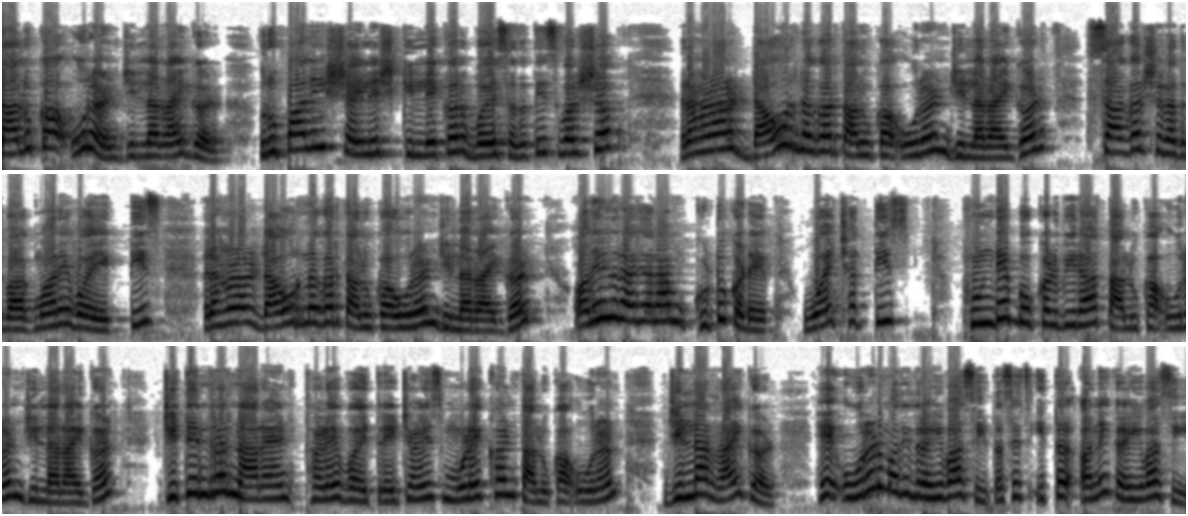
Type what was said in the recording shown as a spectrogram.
तालुका उरण जिल्हा रायगड रुपाली शैलेश किल्लेकर वय सदतीस वर्ष राहणार डाऊर नगर तालुका उरण जिल्हा रायगड सागर शरद वाघमारे वय एकतीस राहणार डाऊर नगर तालुका उरण जिल्हा रायगड अनिल राजाराम घुटुकडे वय छत्तीस फुंडे बोकडविरा तालुका उरण जिल्हा रायगड जितेंद्र नारायण थळे वय त्रेचाळीस मुळेखंड तालुका उरण जिल्हा रायगड हे उरणमधील रहिवासी तसेच इतर अनेक रहिवासी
